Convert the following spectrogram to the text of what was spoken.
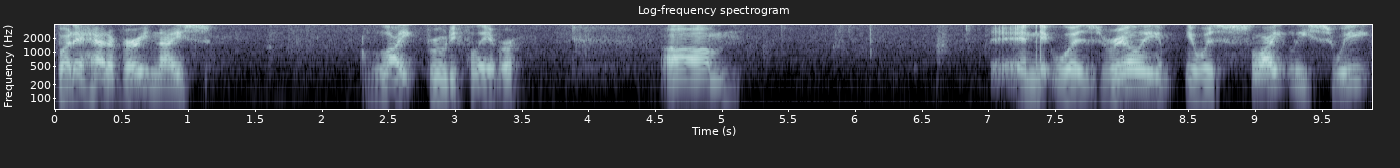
But it had a very nice light fruity flavor. Um, and it was really, it was slightly sweet.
